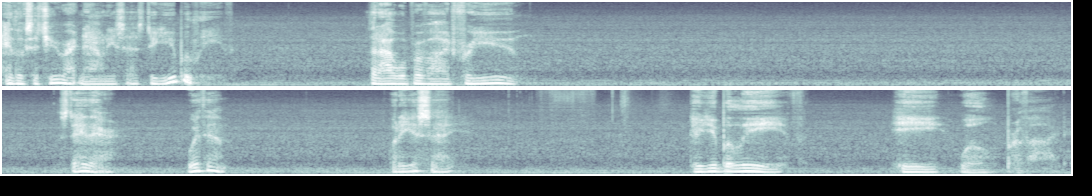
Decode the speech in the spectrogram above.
He looks at you right now and he says, Do you believe that I will provide for you? Stay there with him. What do you say? Do you believe he will provide?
